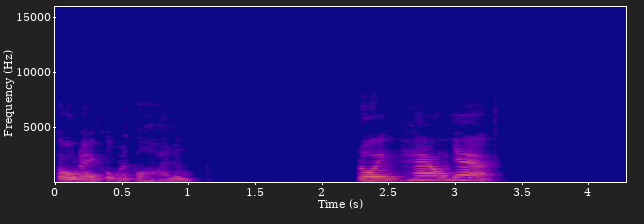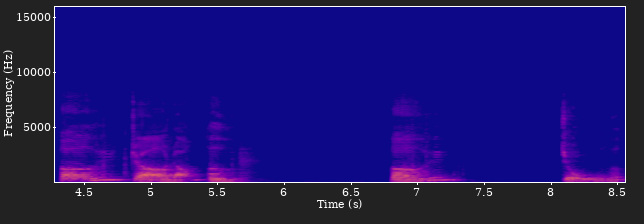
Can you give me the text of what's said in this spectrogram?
Câu này cũng là câu hỏi luôn. Rồi hao nha. Tới trợ động từ. Tới chủ ngữ.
